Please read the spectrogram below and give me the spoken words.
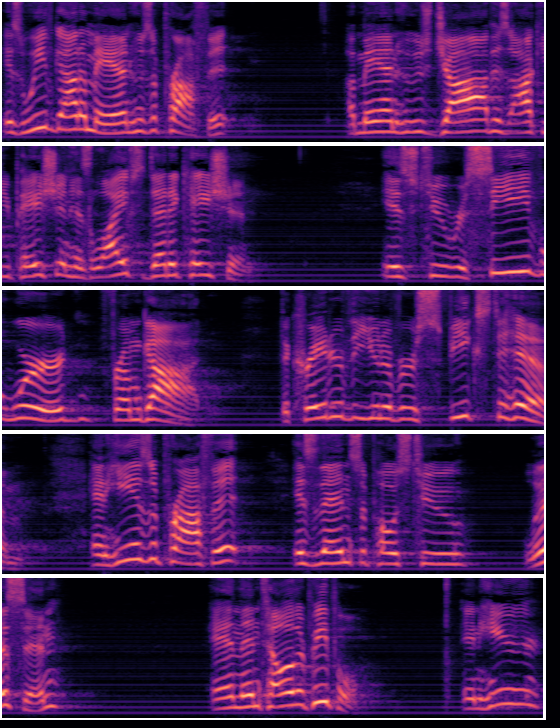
is we've got a man who's a prophet, a man whose job, his occupation, his life's dedication is to receive word from God. The creator of the universe speaks to him, and he, as a prophet, is then supposed to listen and then tell other people. And here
